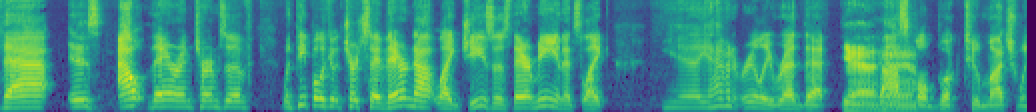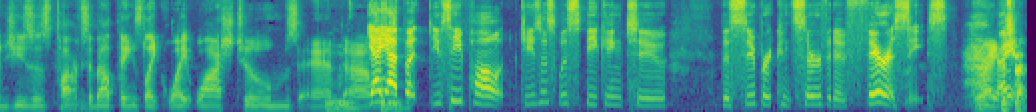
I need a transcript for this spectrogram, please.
that is out there in terms of when people look at the church say they're not like Jesus, they're mean. It's like, yeah, you haven't really read that yeah, gospel yeah, yeah. book too much when Jesus talks about things like whitewashed tombs and mm-hmm. um, yeah, yeah. But you see, Paul, Jesus was speaking to the super conservative Pharisees, right? right? right.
